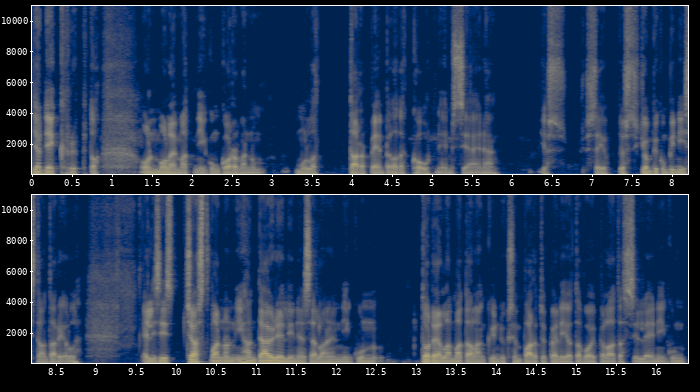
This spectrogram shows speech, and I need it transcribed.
ja Decrypto on molemmat niin kuin korvannut mulla tarpeen pelata Codenamesia enää, jos, jos, ei, jos jompikumpi niistä on tarjolla. Eli siis Just One on ihan täydellinen sellainen niin kuin todella matalan kynnyksen partypeli, jota voi pelata silleen niin kuin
